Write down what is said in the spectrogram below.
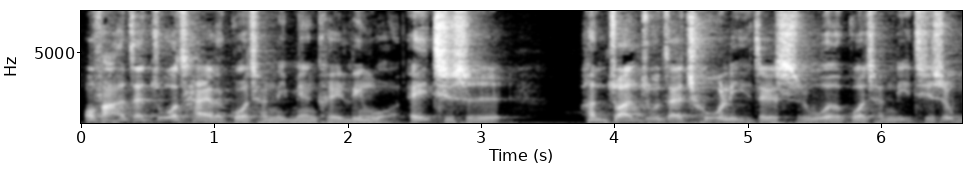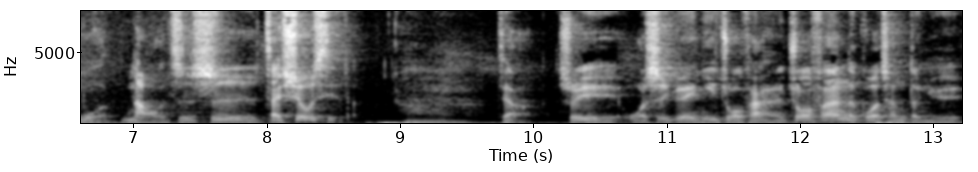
我反而在做菜的过程里面，可以令我哎，其实很专注在处理这个食物的过程里，其实我脑子是在休息的。哦这样，所以我是愿意做饭。做饭的过程等于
